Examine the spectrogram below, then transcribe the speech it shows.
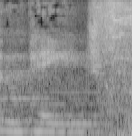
Rampage.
